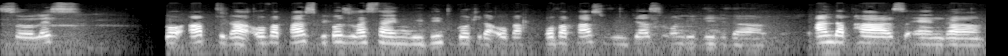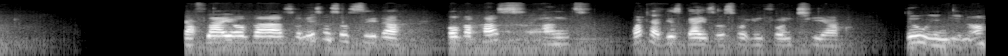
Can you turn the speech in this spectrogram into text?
so let's go up to the overpass because last time we didn't go to the over overpass. We just only did the underpass and uh, the flyover. So let's also see the overpass and what are these guys also in front here doing, you know?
